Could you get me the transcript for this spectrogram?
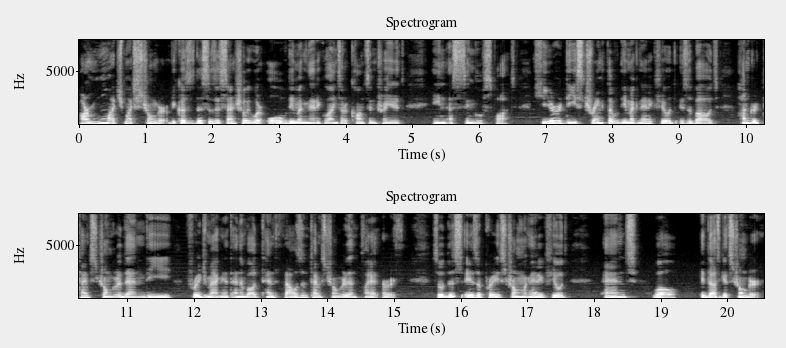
are much much stronger because this is essentially where all of the magnetic lines are concentrated in a single spot. Here, the strength of the magnetic field is about 100 times stronger than the fridge magnet and about 10,000 times stronger than planet Earth. So this is a pretty strong magnetic field and, well, it does get stronger.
